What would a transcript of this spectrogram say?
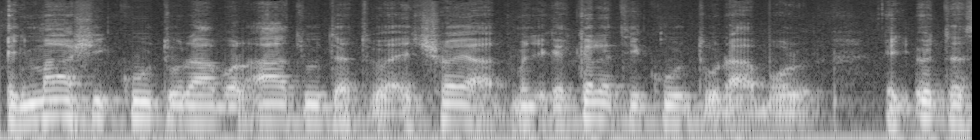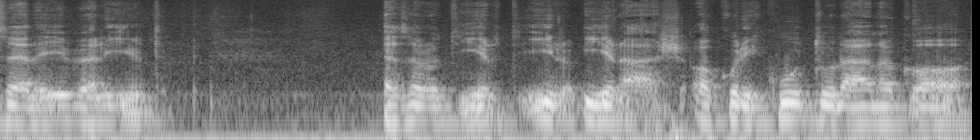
egy másik kultúrából átültetve egy saját, mondjuk egy keleti kultúrából egy 5000 évvel írt ezelőtt írt ír, írás, akkori kultúrának a,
